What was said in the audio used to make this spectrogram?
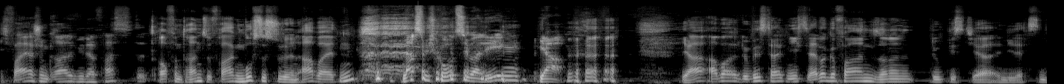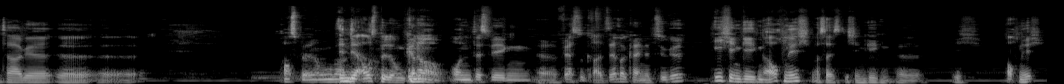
Ich war ja schon gerade wieder fast drauf und dran zu fragen, musstest du denn arbeiten? Lass mich kurz überlegen. Ja, ja, aber du bist halt nicht selber gefahren, sondern du bist ja in die letzten Tage Ausbildung. äh, war- in der Ausbildung, genau. Genau. Und deswegen äh, fährst du gerade selber keine Züge. Ich hingegen auch nicht. Was heißt ich hingegen? Äh, ich auch nicht.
